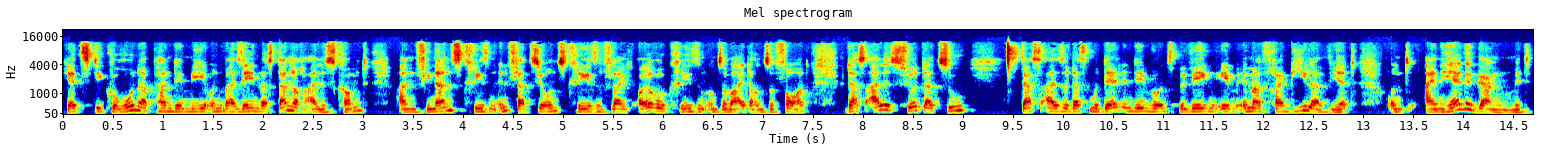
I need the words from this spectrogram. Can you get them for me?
jetzt die Corona Pandemie und mal sehen, was dann noch alles kommt an Finanzkrisen, Inflationskrisen, vielleicht Eurokrisen und so weiter und so fort. Das alles führt dazu, dass also das Modell, in dem wir uns bewegen, eben immer fragiler wird. Und einhergegangen mit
